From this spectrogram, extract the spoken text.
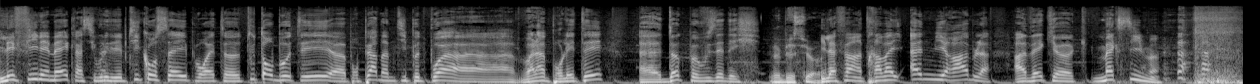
les filles, les mecs, là, si vous voulez des petits conseils pour être euh, tout en beauté, euh, pour perdre un petit peu de poids, euh, voilà, pour l'été, euh, Doc peut vous aider. Mais bien sûr. Il a fait un travail admirable avec euh, Maxime.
